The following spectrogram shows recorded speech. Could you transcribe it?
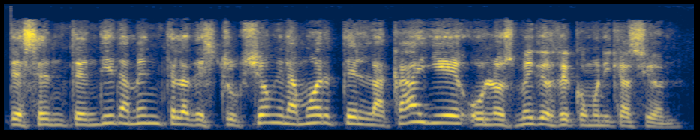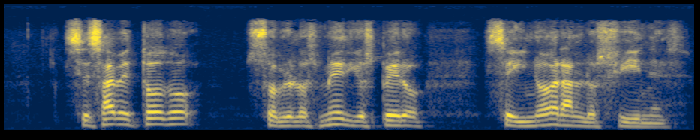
desentendidamente la destrucción y la muerte en la calle o en los medios de comunicación. Se sabe todo sobre los medios, pero se ignoran los fines.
